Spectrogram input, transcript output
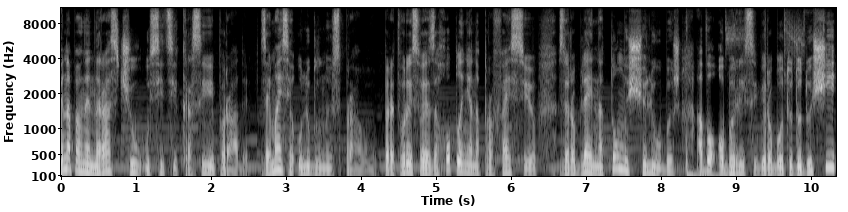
Ти, напевне, не раз чув усі ці красиві поради. Займайся улюбленою справою, перетвори своє захоплення на професію, заробляй на тому, що любиш, або обери собі роботу до душі,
